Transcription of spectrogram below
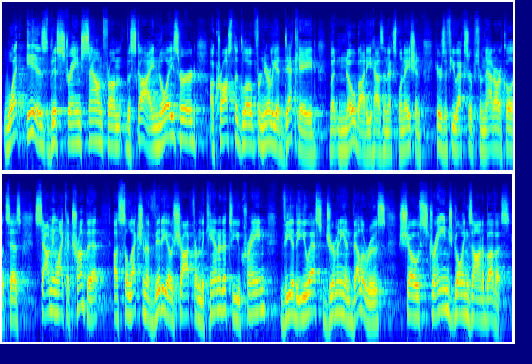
What is this strange sound from the sky? Noise heard across the globe for nearly a decade, but nobody has an explanation. Here's a few excerpts from that article. It says, Sounding like a trumpet, a selection of video shot from the Canada to Ukraine via the US, Germany, and Belarus show strange goings on above us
